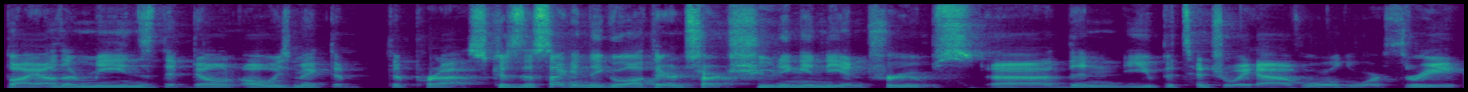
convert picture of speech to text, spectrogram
by other means that don't always make the, the press because the second they go out there and start shooting indian troops uh, then you potentially have world war three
